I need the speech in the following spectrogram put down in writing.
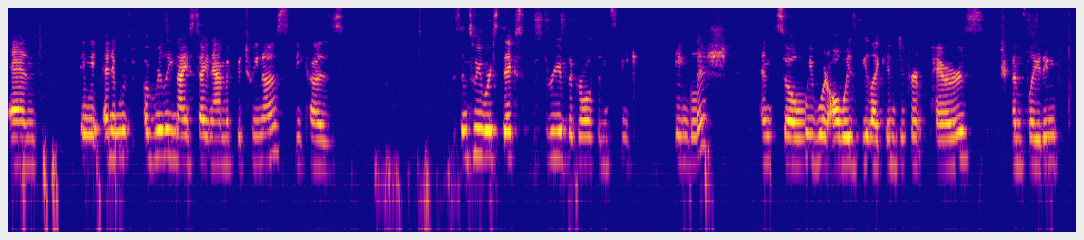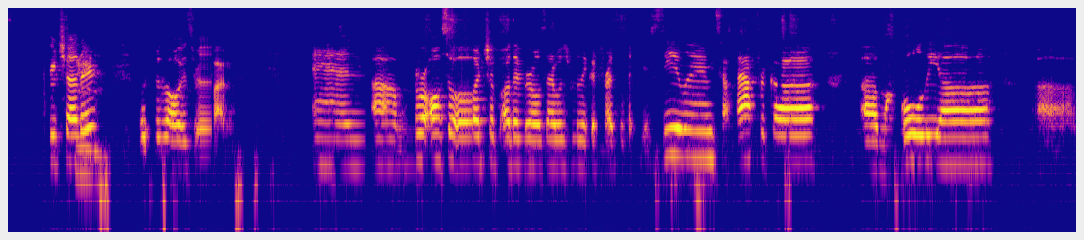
and it, and it was a really nice dynamic between us because since we were six, three of the girls didn't speak English, and so we would always be like in different pairs translating for each other, Mm. which was always really fun. And um, there were also a bunch of other girls that I was really good friends with, like New Zealand, South Africa, uh, Mongolia. Uh,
